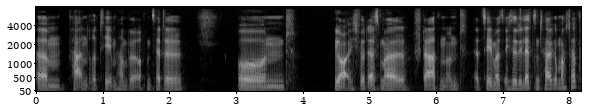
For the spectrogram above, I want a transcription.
Ähm, paar andere Themen haben wir auf dem Zettel. Und ja, ich würde erstmal starten und erzählen, was ich so die letzten Tage gemacht habe.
